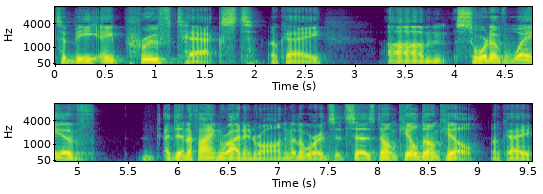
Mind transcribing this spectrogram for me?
to be a proof text, okay, um, sort of way of identifying right and wrong. In other words, it says, don't kill, don't kill, okay?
